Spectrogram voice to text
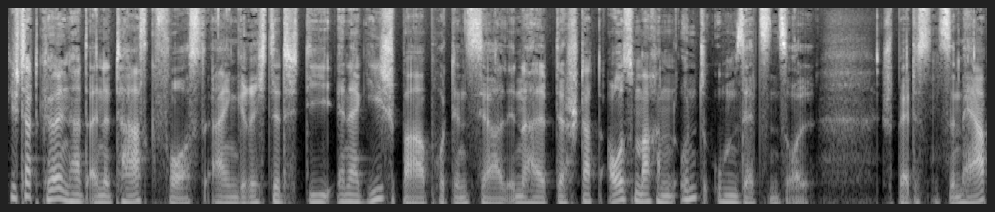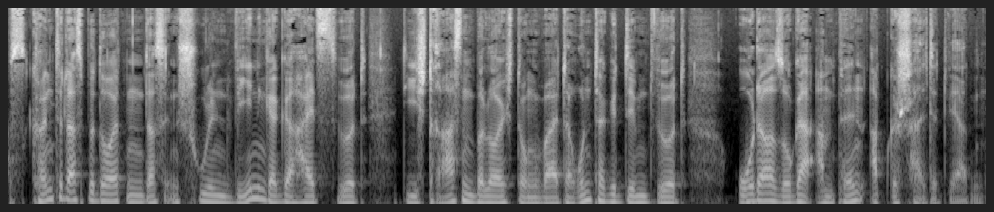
Die Stadt Köln hat eine Taskforce eingerichtet, die Energiesparpotenzial innerhalb der Stadt ausmachen und umsetzen soll. Spätestens im Herbst könnte das bedeuten, dass in Schulen weniger geheizt wird, die Straßenbeleuchtung weiter runtergedimmt wird oder sogar Ampeln abgeschaltet werden.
